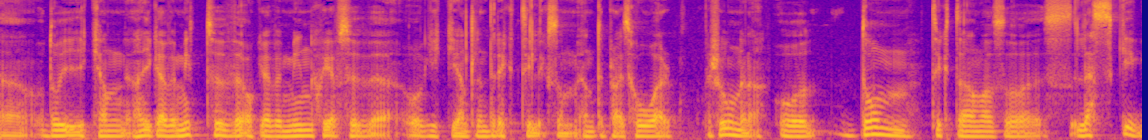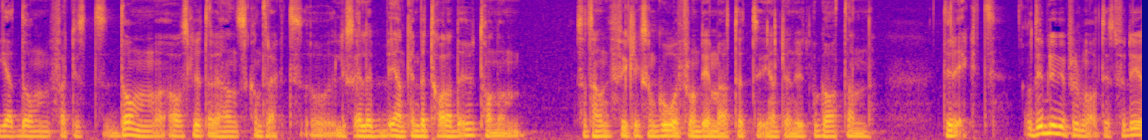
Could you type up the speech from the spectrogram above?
Eh, och då gick han, han gick över mitt huvud och över min chefs huvud och gick egentligen direkt till liksom Enterprise HR-personerna. Och de tyckte han var så läskig att de faktiskt de avslutade hans kontrakt. Och liksom, eller egentligen betalade ut honom. Så att han fick liksom gå från det mötet egentligen ut på gatan direkt. Och det blev ju problematiskt för det,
